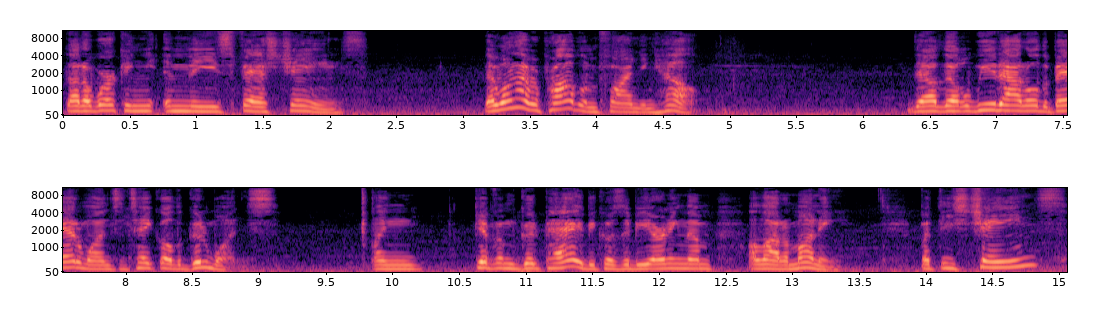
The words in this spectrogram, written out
that are working in these fast chains. They won't have a problem finding help. They'll, they'll weed out all the bad ones and take all the good ones and give them good pay because they'll be earning them a lot of money. But these chains,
